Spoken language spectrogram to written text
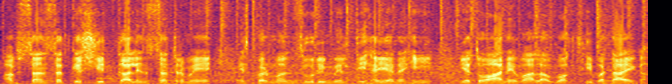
अब संसद के शीतकालीन सत्र में इस पर मंजूरी मिलती है या नहीं, ये तो आने वाला वक्त ही बताएगा।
